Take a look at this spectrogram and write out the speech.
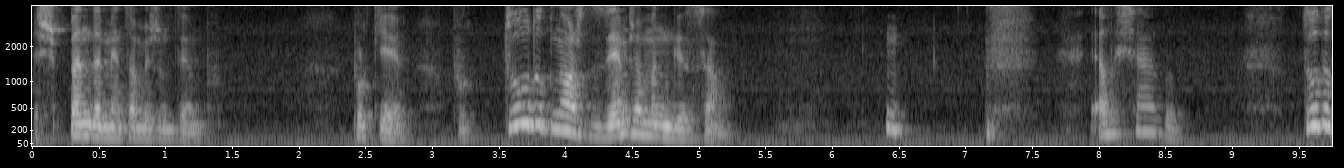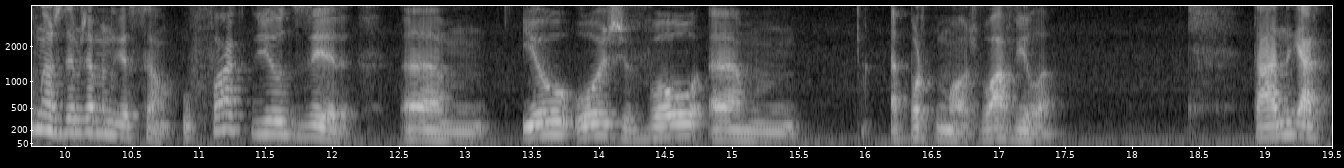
expandamento ao mesmo tempo. Porquê? Porque tudo o que nós dizemos é uma negação. é lixado. Tudo o que nós dizemos é uma negação. O facto de eu dizer um, eu hoje vou um, a Porto de Mós, vou à vila, está a negar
